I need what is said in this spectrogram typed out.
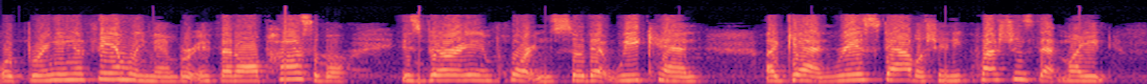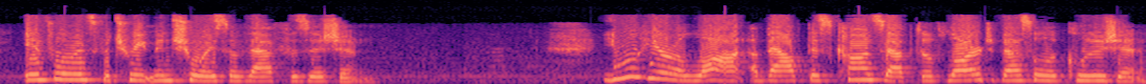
or bringing a family member, if at all possible, is very important so that we can Again, reestablish any questions that might influence the treatment choice of that physician. You will hear a lot about this concept of large vessel occlusion.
